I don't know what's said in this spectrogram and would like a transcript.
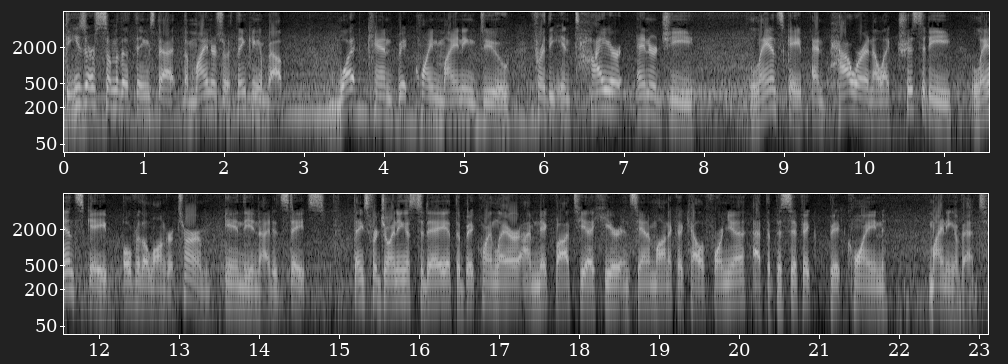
these are some of the things that the miners are thinking about. What can Bitcoin mining do for the entire energy landscape and power and electricity landscape over the longer term in the United States? Thanks for joining us today at the Bitcoin Layer. I'm Nik Bhatia here in Santa Monica, California at the Pacific Bitcoin mining event.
